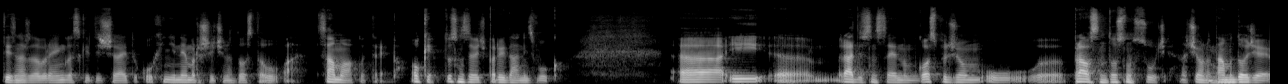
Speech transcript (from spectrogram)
ti znaš dobro engleski, ti ćeš raditi u kuhinji, ne moraš ići na dostavu van, samo ako treba. Ok, tu sam se već prvi dan izvukao. Uh, I uh, radio sam sa jednom gospođom u, uh, pravo sam doslovno suđe. Znači ono, tamo dođe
